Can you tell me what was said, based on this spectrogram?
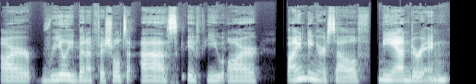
are really beneficial to ask if you are finding yourself meandering.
